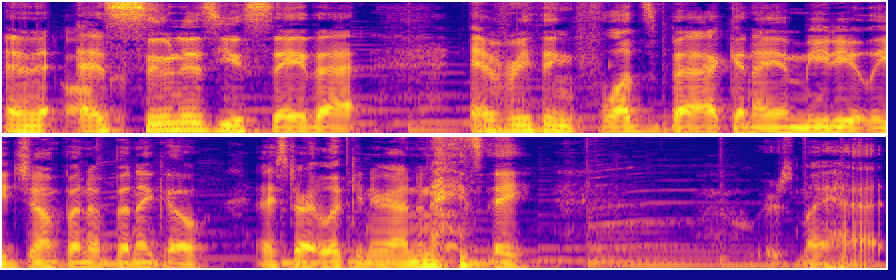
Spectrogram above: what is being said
And Oh, as soon as you say that, everything floods back, and I immediately jump up and I go. I start looking around and I say, "Where's my hat?"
